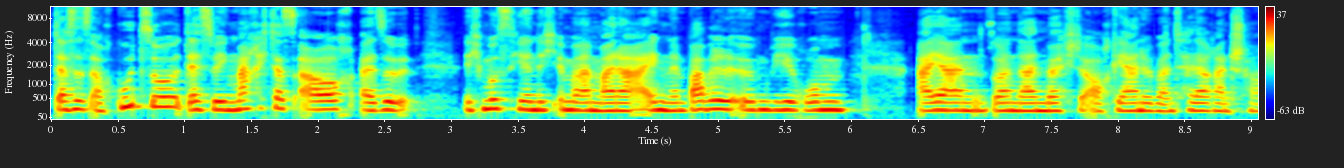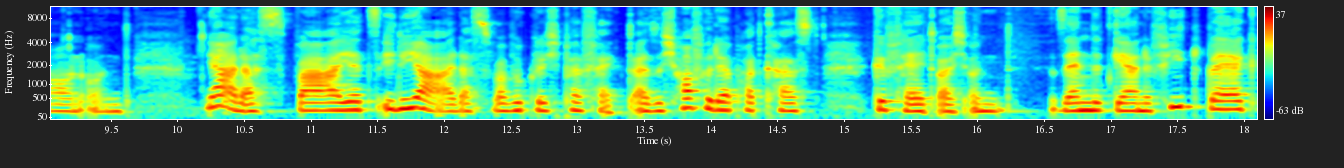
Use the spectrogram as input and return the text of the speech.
Das ist auch gut so, deswegen mache ich das auch. Also ich muss hier nicht immer in meiner eigenen Bubble irgendwie rumeiern, sondern möchte auch gerne über den Tellerrand schauen und ja, das war jetzt ideal. Das war wirklich perfekt. Also ich hoffe, der Podcast gefällt euch und sendet gerne Feedback.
